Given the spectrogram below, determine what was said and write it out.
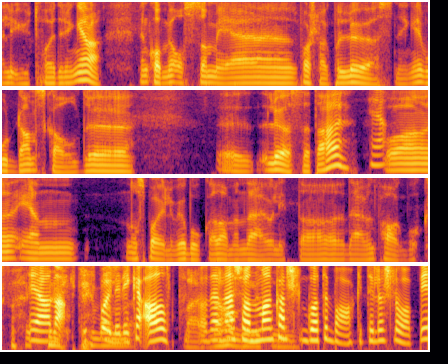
eller utfordringer. Da. Den kommer jo også med forslag på løsninger. Hvordan skal du uh, løse dette her? ja. Og en Nå spoiler vi jo boka, da, men det er jo litt av Det er jo en fagbok. Så det er ikke ja så da, riktig. vi spoiler men- ikke alt. Nei, og den er sånn man kan gå tilbake til å slå opp i.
